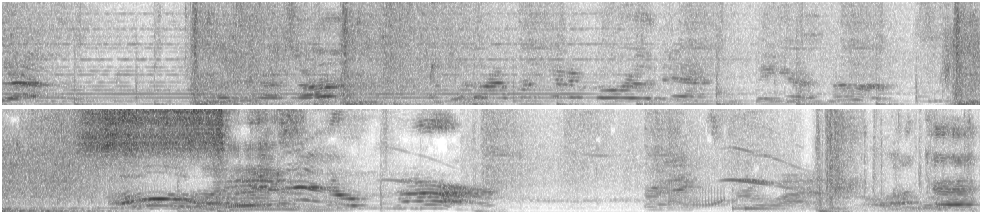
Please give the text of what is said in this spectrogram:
Yeah. Oh, you guys are? Okay. We're gonna go to that thing at her. Oh, There's no car for next while. Okay.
